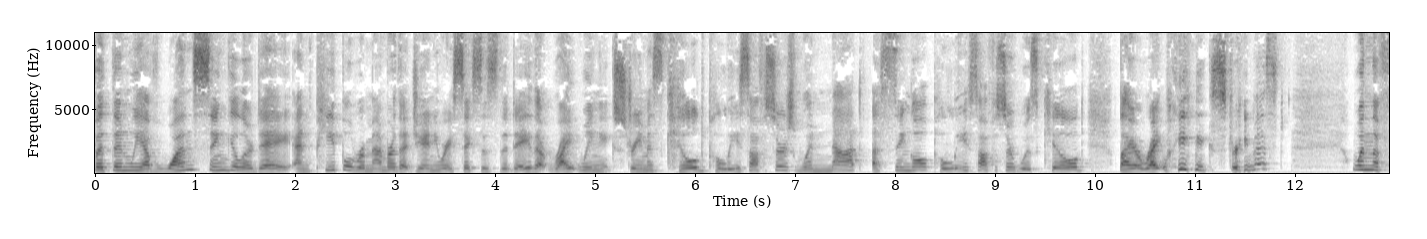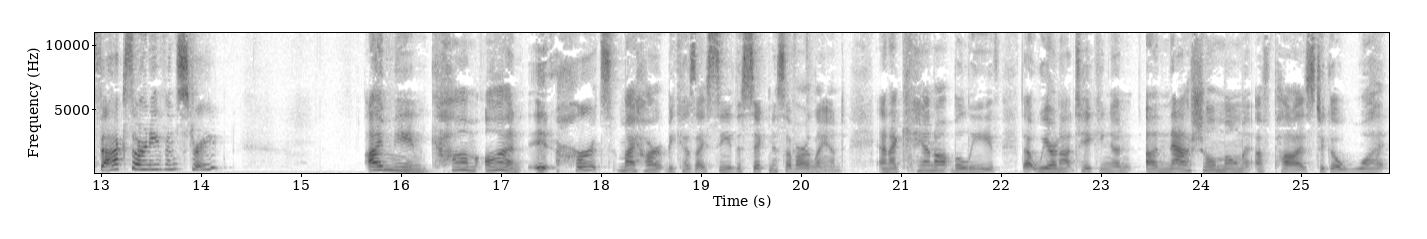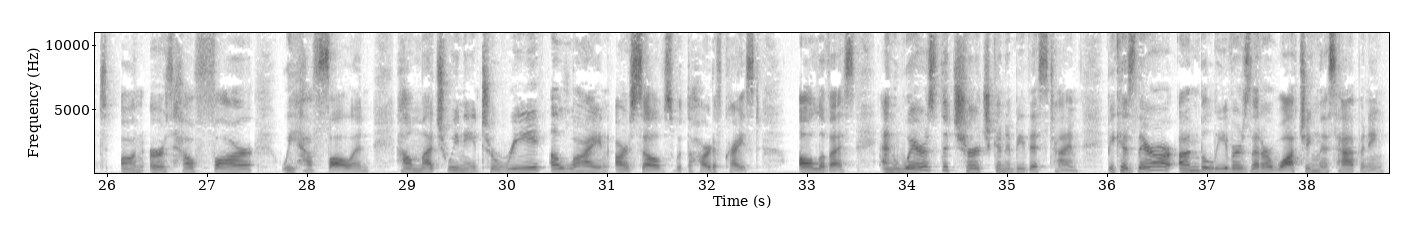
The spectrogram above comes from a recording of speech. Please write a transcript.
But then we have one singular day, and people remember that January 6th is the day that right wing extremists killed police officers when not a single police officer was killed by a right wing extremist, when the facts aren't even straight. I mean, come on. It hurts my heart because I see the sickness of our land. And I cannot believe that we are not taking a, a, national moment of pause to go, what on earth? How far we have fallen, how much we need to realign ourselves with the heart of Christ. All of us. And where's the church going to be this time? Because there are unbelievers that are watching this happening.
